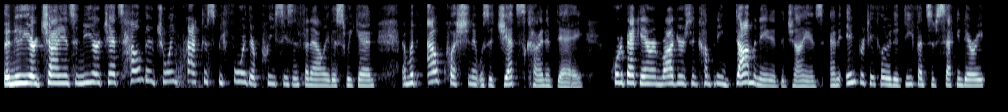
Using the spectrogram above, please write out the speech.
The New York Giants and New York Jets held their joint practice before their preseason finale this weekend. And without question, it was a Jets kind of day. Quarterback Aaron Rodgers and company dominated the Giants, and in particular, the defensive secondary,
